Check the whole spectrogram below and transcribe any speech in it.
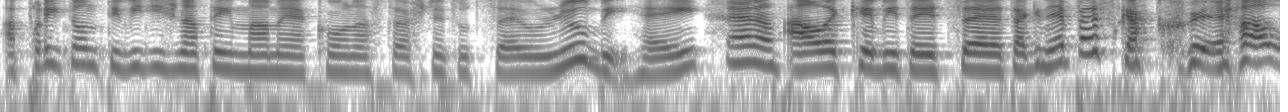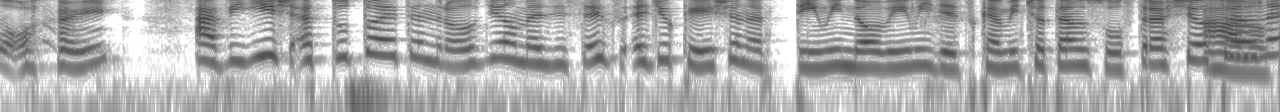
a pritom ty vidíš na tej mame, ako ona strašne tú dceru ľúbi, hej? Áno. Ale keby tej cere tak nepeskakuje, halo, hej? A vidíš, a tuto je ten rozdiel medzi sex education a tými novými deckami, čo tam sú strašne Áno, otravné.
